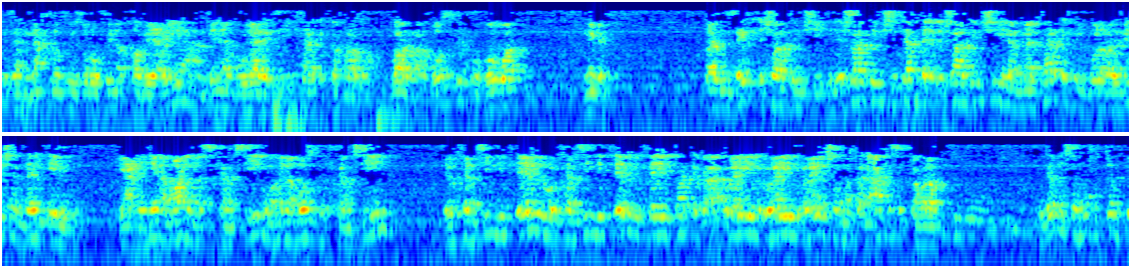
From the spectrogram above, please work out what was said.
اذا نحن في ظروفنا الطبيعية عندنا polarity فرق كهرباء بره positive وجوه negative. طيب إزاي الإشارة تمشي. الإشارة تمشي تبدأ الإشارة تمشي لما الفرق في ال polarization ده يقل. يعني هنا minus 50 وهنا positive 50 ال 50 دي تقل وال 50 دي تقل تلاقي الفرق بقى قليل قليل قليل عشان تنعكس الكهرباء. وده بيسموه في الطب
